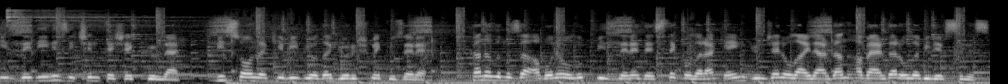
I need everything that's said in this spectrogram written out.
İzlediğiniz için teşekkürler. Bir sonraki videoda görüşmek üzere. Kanalımıza abone olup bizlere destek olarak en güncel olaylardan haberdar olabilirsiniz.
